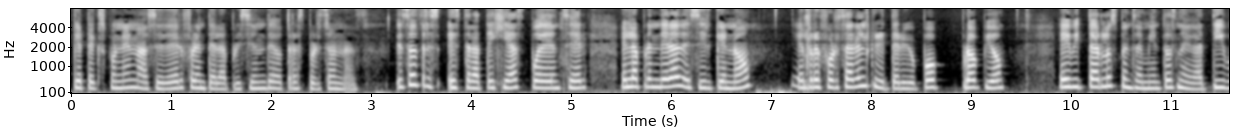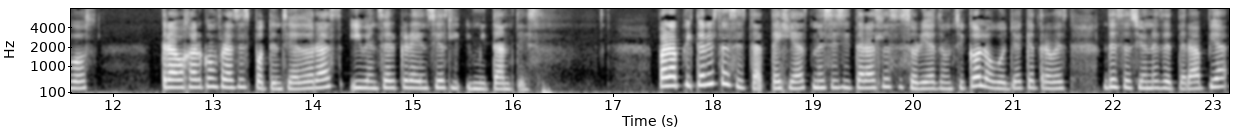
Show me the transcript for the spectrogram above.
que te exponen a ceder frente a la presión de otras personas. Estas estrategias pueden ser el aprender a decir que no, el reforzar el criterio propio, evitar los pensamientos negativos, trabajar con frases potenciadoras y vencer creencias limitantes. Para aplicar estas estrategias necesitarás la asesoría de un psicólogo, ya que a través de sesiones de terapia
